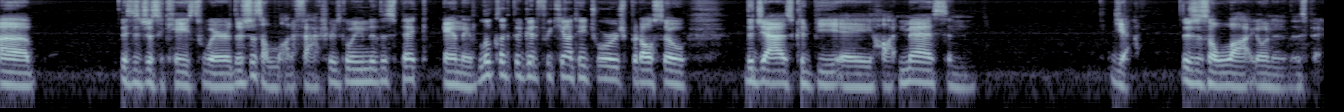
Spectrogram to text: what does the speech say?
Uh, this is just a case where there's just a lot of factors going into this pick, and they look like they're good for Keyonte George, but also the Jazz could be a hot mess. And yeah, there's just a lot going into this pick.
